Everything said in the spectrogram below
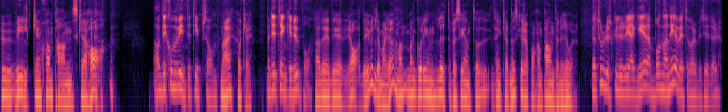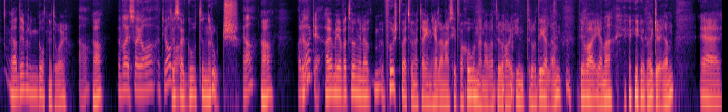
hur, vilken champagne ska jag ha? Ja, det kommer vi inte tipsa om, Nej, okej. men det tänker du på. Ja, det, det, ja, det är väl det man gör. Man, man går in lite för sent och tänker att nu ska jag köpa en champagne till nyår. Jag tror du skulle reagera. Bonané, vet du vad det betyder? Ja, det är väl gott nytt år. Ja. Ja, Men vad sa jag att jag du var? sa Guten Rutsch. Ja, Ja. Har du hört det? Ja, men jag var tvungen att, först var jag tvungen att ta in hela den här situationen av att du har introdelen. Det var ena, ena grejen. Eh,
